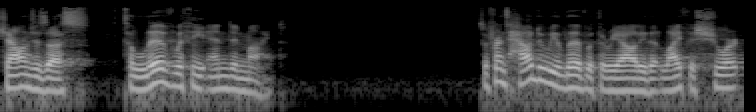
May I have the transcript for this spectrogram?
challenges us to live with the end in mind. So, friends, how do we live with the reality that life is short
